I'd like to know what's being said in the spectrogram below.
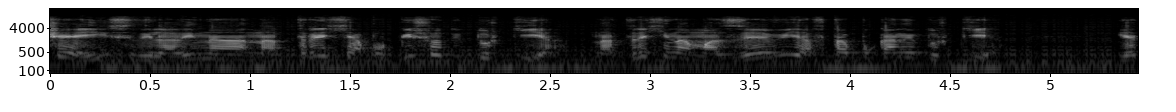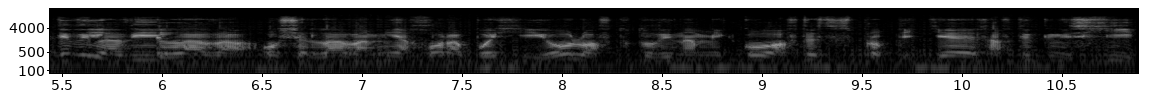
chase, δηλαδή να, να τρέχει από πίσω την Τουρκία, να τρέχει να μαζεύει αυτά που κάνει η Τουρκία. Γιατί δηλαδή η Ελλάδα, ως Ελλάδα, μια χώρα που έχει όλο αυτό το δυναμικό, αυτές τις προπτικέ, αυτή την ισχύ,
